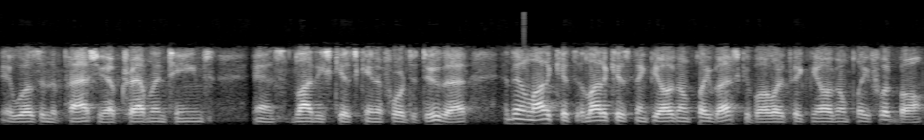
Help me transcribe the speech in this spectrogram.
it was in the past. You have traveling teams, and a lot of these kids can't afford to do that. And then a lot of kids, a lot of kids think they're all going to play basketball or think they're all going to play football.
